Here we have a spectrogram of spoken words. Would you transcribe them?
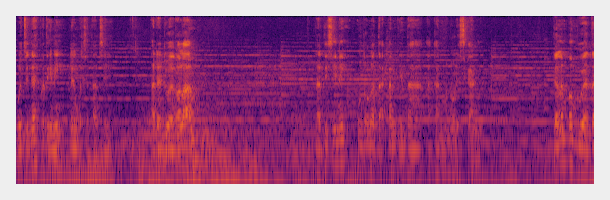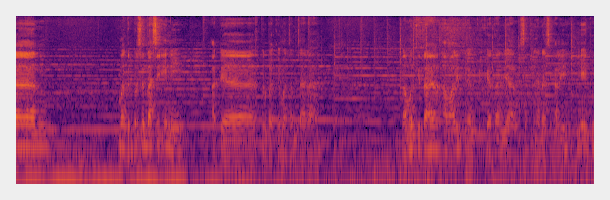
wujudnya seperti ini blank presentasi. Ada dua kolam. Nah di sini untuk meletakkan kita akan menuliskan. Dalam pembuatan materi presentasi ini ada berbagai macam cara. Namun kita awali dengan kegiatan yang sederhana sekali yaitu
